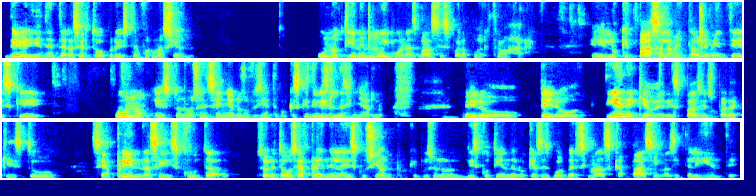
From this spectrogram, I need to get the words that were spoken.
debería intentar hacer todo periodista en formación, uno tiene muy buenas bases para poder trabajar. Eh, lo que pasa lamentablemente es que, uno, esto no se enseña lo suficiente porque es que es difícil enseñarlo, pero, pero tiene que haber espacios para que esto se aprenda, se discuta, sobre todo se aprende en la discusión, porque pues uno discutiendo lo que hace es volverse más capaz y más inteligente.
